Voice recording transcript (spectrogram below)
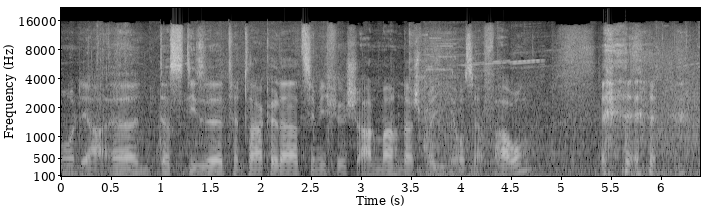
Und ja, äh, dass diese Tentakel da ziemlich viel Schaden machen, da spreche ich aus Erfahrung.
